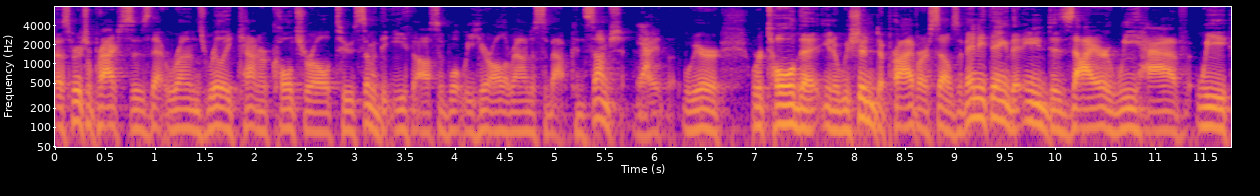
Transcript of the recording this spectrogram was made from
uh, spiritual practices that runs really countercultural to some of the ethos of what we hear all around us about consumption. Yeah. Right? We're we're told that you know we shouldn't deprive ourselves of anything, that any desire we have, we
